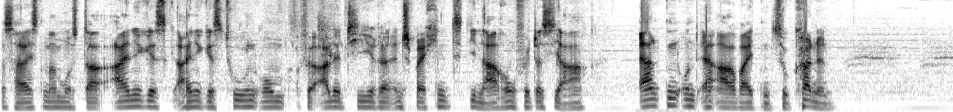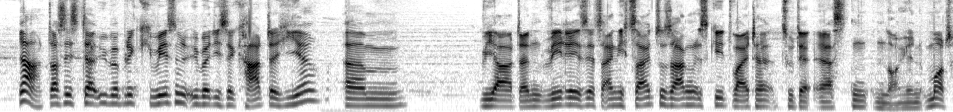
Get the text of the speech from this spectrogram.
Das heißt, man muss da einiges, einiges tun, um für alle Tiere entsprechend die Nahrung für das Jahr ernten und erarbeiten zu können. Ja, das ist der Überblick gewesen über diese Karte hier. Ähm, ja, dann wäre es jetzt eigentlich Zeit zu sagen, es geht weiter zu der ersten neuen Mod.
